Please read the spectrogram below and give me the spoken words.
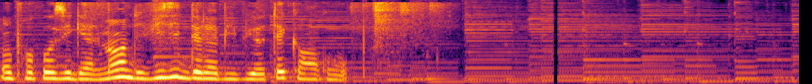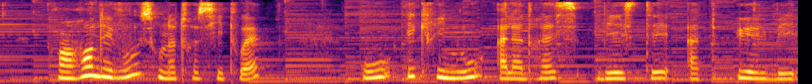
On propose également des visites de la bibliothèque en groupe. Prends rendez-vous sur notre site web ou écris-nous à l'adresse bst.ulbacbe.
